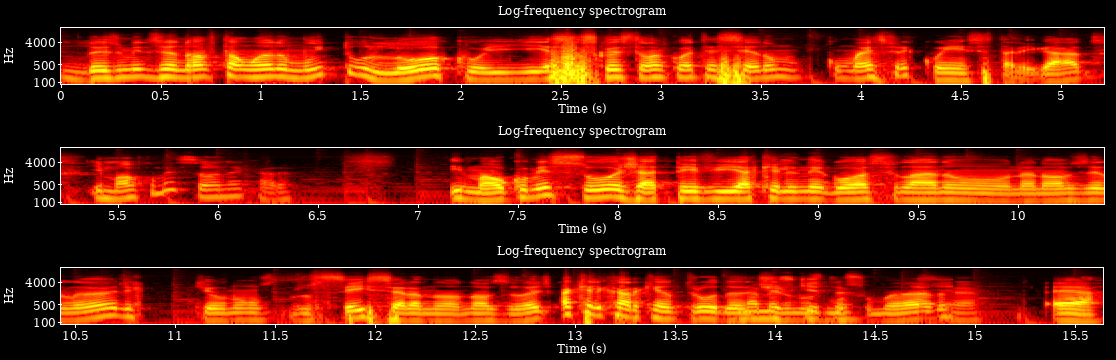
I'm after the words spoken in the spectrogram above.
2019 tá um ano muito louco e essas coisas estão acontecendo com mais frequência, tá ligado? E mal começou, né, cara? E mal começou, já teve aquele negócio lá no, na Nova Zelândia, que eu não, não sei se era na Nova Zelândia. Aquele cara que entrou dando tiro nos mesquita. muçulmanos. É. É.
